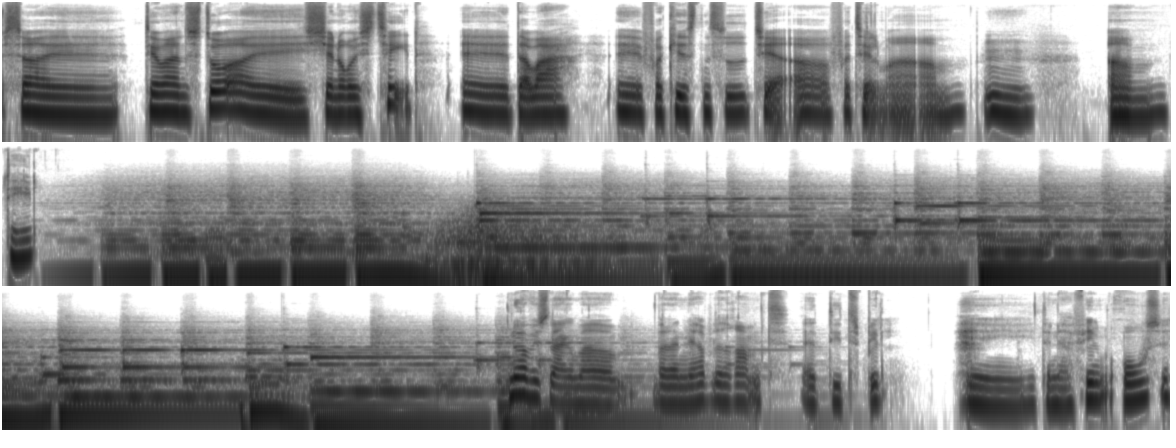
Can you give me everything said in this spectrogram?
så øh, det var en stor øh, generøsitet, øh, der var øh, fra Kirstens side til at fortælle mig om, Mm. om det hele. Nu har vi snakket meget om, hvordan jeg er blevet ramt af dit spil i den her film, Rose.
